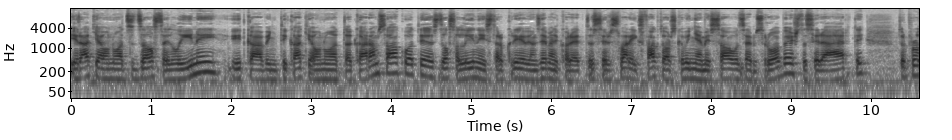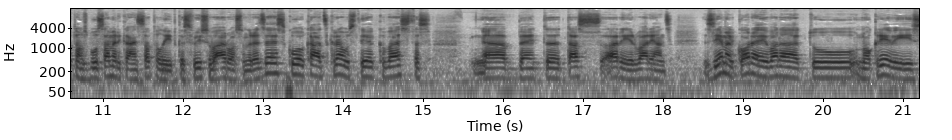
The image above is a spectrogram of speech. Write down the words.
ir atjaunots dzelzceļa līnija, it kā viņa tika atjaunota karam sākoties. Dzelzceļa līnija starp Krieviju un Ziemeļkoreju tas ir svarīgs faktors, ka viņiem ir savu zemes robeža, tas ir ērti. Tur, protams, būs amerikāņu satelīti, kas visu vēros un redzēs, ko kādas kravas tiek vestas. Bet tas arī ir variants. Ziemeļkoreja varētu no Krievijas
